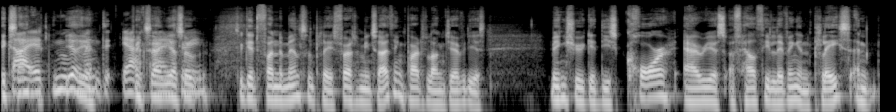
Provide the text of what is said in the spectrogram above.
diet, movement. Yeah, exactly. I yeah, so to get fundamentals in place first. I mean, so I think part of longevity is making sure you get these core areas of healthy living in place and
